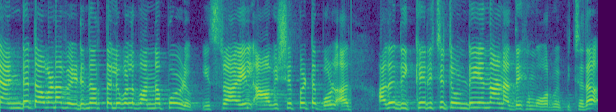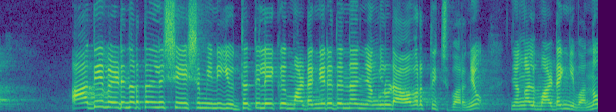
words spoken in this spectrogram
രണ്ട് തവണ വെടിനിർത്തലുകൾ വന്നപ്പോഴും ഇസ്രായേൽ ആവശ്യപ്പെട്ടപ്പോൾ അത് ധിക്കരിച്ചിട്ടുണ്ട് എന്നാണ് അദ്ദേഹം ഓർമ്മിപ്പിച്ചത്. ആദ്യ വെടിനിർത്തലിന് ശേഷം ഇനി യുദ്ധത്തിലേക്ക് മടങ്ങരുതെന്ന് ഞങ്ങളോട് ആവർത്തിച്ചു പറഞ്ഞു. ഞങ്ങൾ മടങ്ങി വന്നു.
